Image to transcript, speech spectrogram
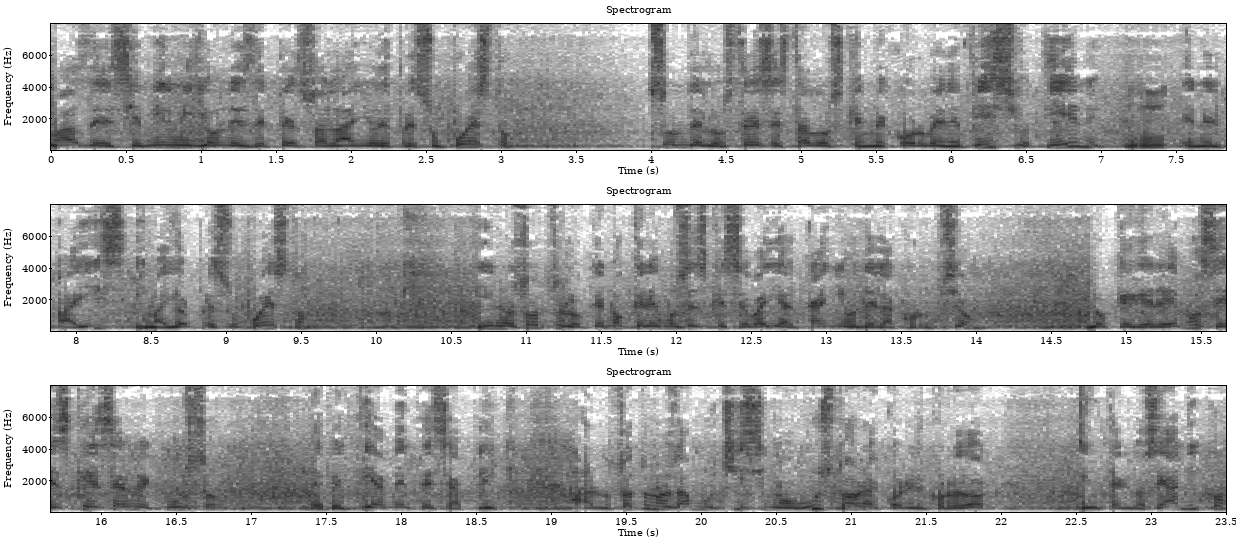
más de 100 mil millones de pesos al año de presupuesto. Son de los tres estados que mejor beneficio tienen en el país y mayor presupuesto. Y nosotros lo que no queremos es que se vaya al caño de la corrupción. Lo que queremos es que ese recurso efectivamente se aplique. A nosotros nos da muchísimo gusto ahora con el corredor interoceánico,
